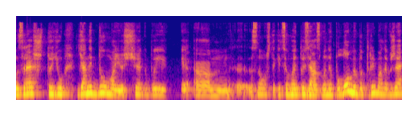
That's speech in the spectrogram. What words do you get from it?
Зрештою, я не думаю, що якби ем, е, знову ж таки цього ентузіазму не було, ми б отримали вже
